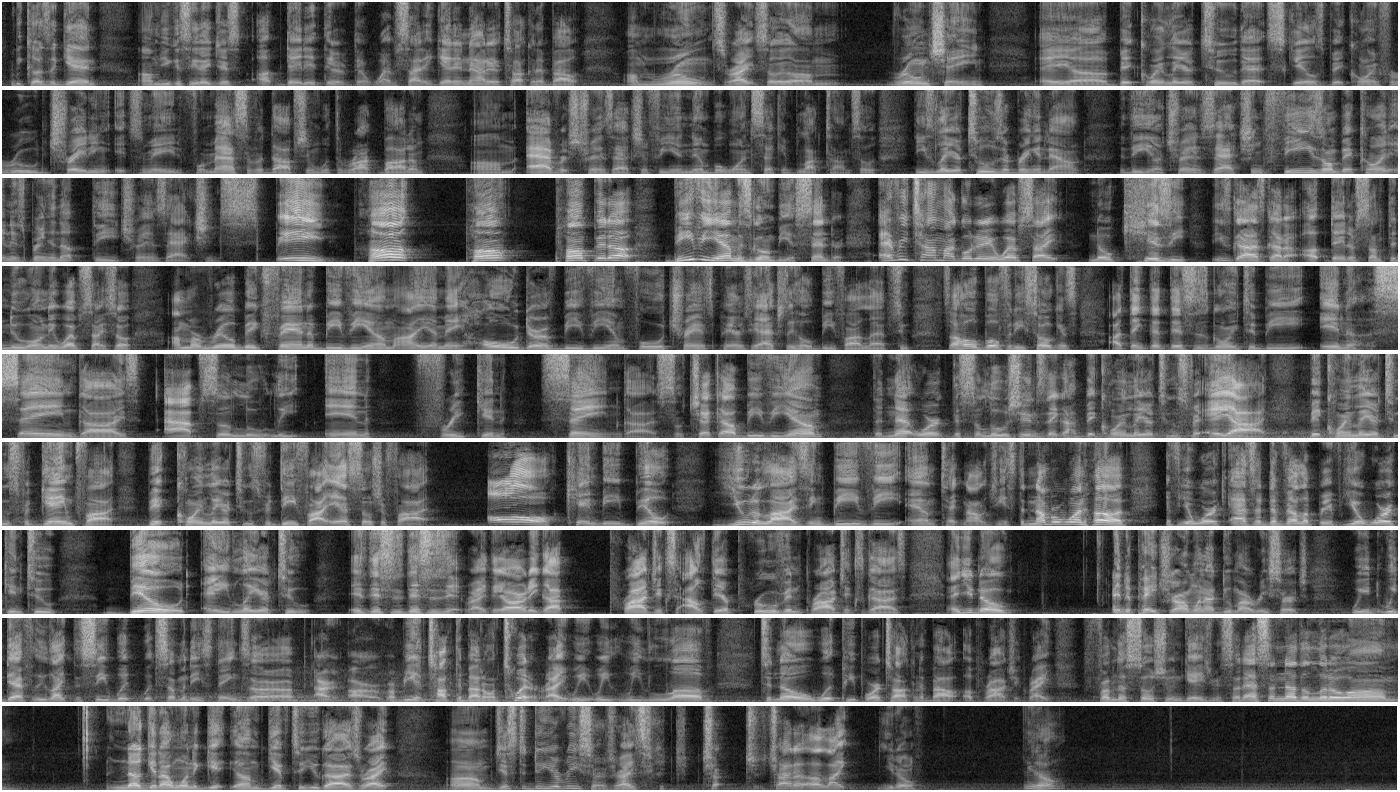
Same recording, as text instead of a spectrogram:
because, again, um, you can see they just updated their, their website again. And now they're talking about um, runes, right? So um, Rune Chain, a uh, Bitcoin layer 2 that scales Bitcoin for rune trading. It's made for massive adoption with the rock bottom um, average transaction fee and nimble one second block time. So these layer twos are bringing down the uh, transaction fees on Bitcoin and it's bringing up the transaction speed. Pump, pump, pump it up. BVM is going to be a sender. Every time I go to their website, no kizzy, these guys got an update or something new on their website. So I'm a real big fan of BVM. I am a holder of BVM, full transparency. I actually hold BeFi Labs too. So I hold both of these tokens. I think that this is going to be insane, guys. Absolutely in freaking sane, guys. So check out BVM the network, the solutions. They got Bitcoin layer 2s for AI, Bitcoin layer 2s for GameFi, Bitcoin layer 2s for DeFi and SocialFi. All can be built utilizing BVM technology. It's the number one hub if you work as a developer, if you're working to build a layer 2. Is this is this is it, right? They already got projects out there, proven projects, guys. And you know, in the Patreon when I do my research, we, we definitely like to see what, what some of these things are, are, are, are being talked about on Twitter, right? We, we, we love to know what people are talking about a project, right? From the social engagement. So that's another little um nugget I want to get um give to you guys, right? Um, just to do your research, right? Try, try to uh, like you know, you know,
